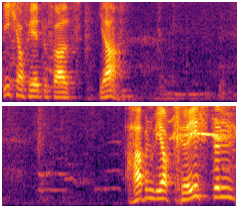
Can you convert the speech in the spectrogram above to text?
Ich auf jeden Fall ja. Haben wir Christen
